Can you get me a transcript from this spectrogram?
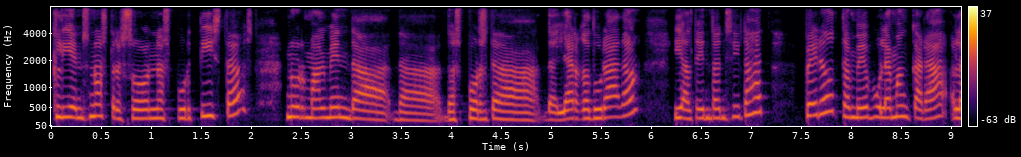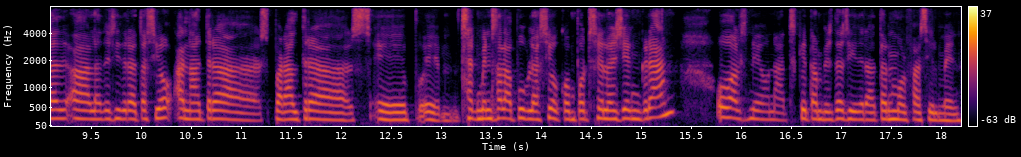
clients nostres són esportistes, normalment d'esports de, de, de llarga durada i alta intensitat, però també volem encarar la, a la deshidratació en altres, per altres eh, eh, segments de la població, com pot ser la gent gran o els neonats, que també es deshidraten molt fàcilment.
